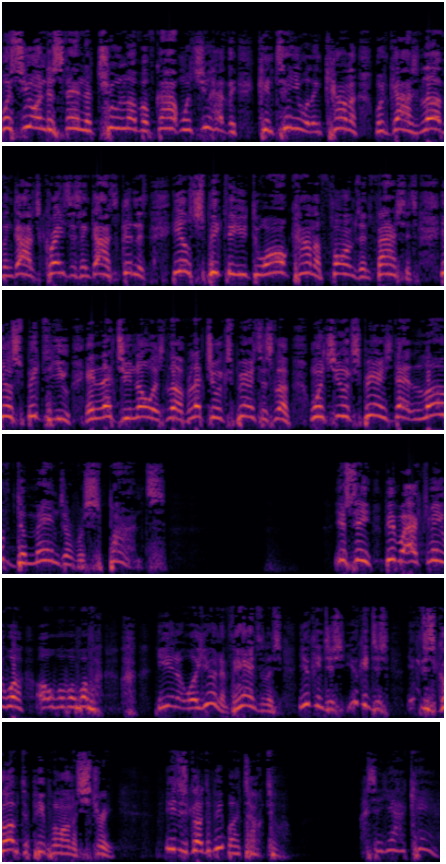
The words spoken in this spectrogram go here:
Once you understand the true love of God, once you have the continual encounter with God's love and God's graces and God's goodness, He'll speak to you through all kind of forms and fashions. He'll speak to you and let you know His love, let you experience His love. Once you experience that, love demands a response. You see, people ask me, well, oh, well, well, well, you know, well, you're an evangelist. You can just, you can just, you can just go up to people on the street. You just go up to people and talk to them. I said, yeah, I can.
